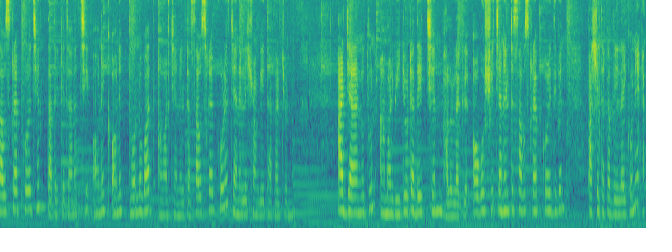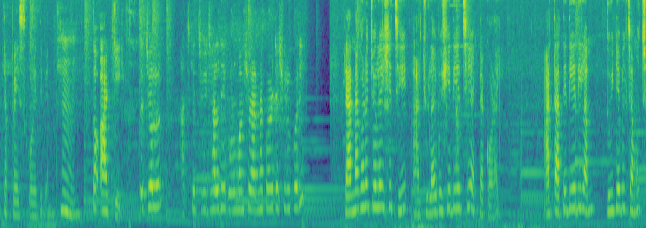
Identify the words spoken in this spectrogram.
সাবস্ক্রাইব করেছেন, তাদেরকে জানাচ্ছি অনেক অনেক ধন্যবাদ আমার চ্যানেলটা সাবস্ক্রাইব করে চ্যানেলের সঙ্গেই থাকার জন্য। আর যারা নতুন আমার ভিডিওটা দেখছেন, ভালো লাগলে অবশ্যই চ্যানেলটা সাবস্ক্রাইব করে দিবেন। পাশে থাকা বেল আইকনে একটা প্রেস করে দিবেন। হুম। তো আর কি? তো চলুন আজকে চুই ঝাল দিয়ে গরুর মাংস রান্না করাটা শুরু করি। রান্নাঘরে চলে এসেছি আর চুলায় বসিয়ে দিয়েছি একটা কড়াই। আর তাতে দিয়ে দিলাম দুই টেবিল চামচ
